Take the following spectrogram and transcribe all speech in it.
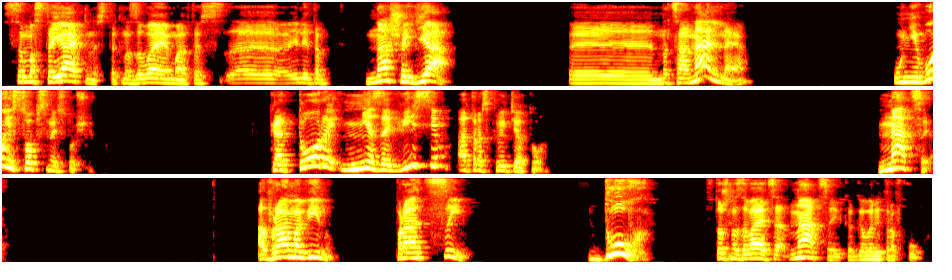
самостоятельность, так называемая, то есть, э, или там наше я э, национальное, у него есть собственный источник, который независим от раскрытия Тора. Нация. Авраама Вину, про отцы, дух, то, что называется нацией, как говорит Равкук,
